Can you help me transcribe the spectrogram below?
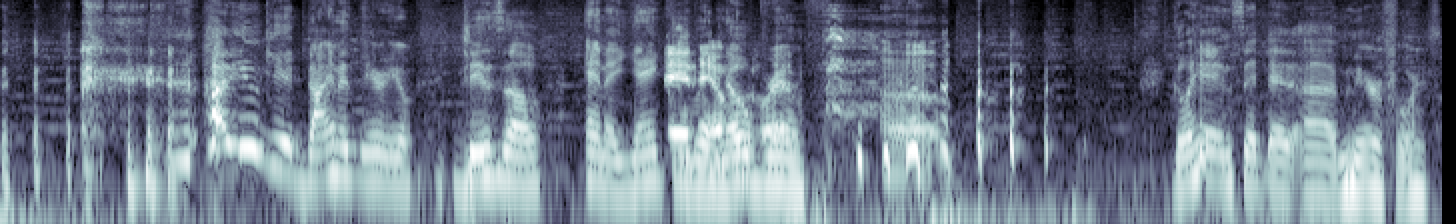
How do you get Dynatherium, Jinzo, and a Yankee And with no brim? Um, Go ahead and set that uh, mirror force.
